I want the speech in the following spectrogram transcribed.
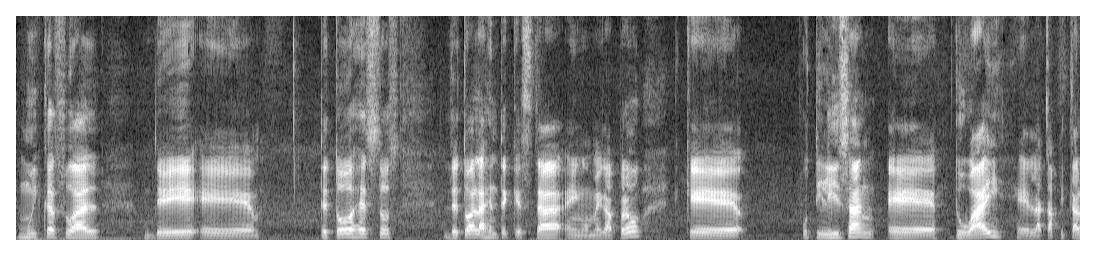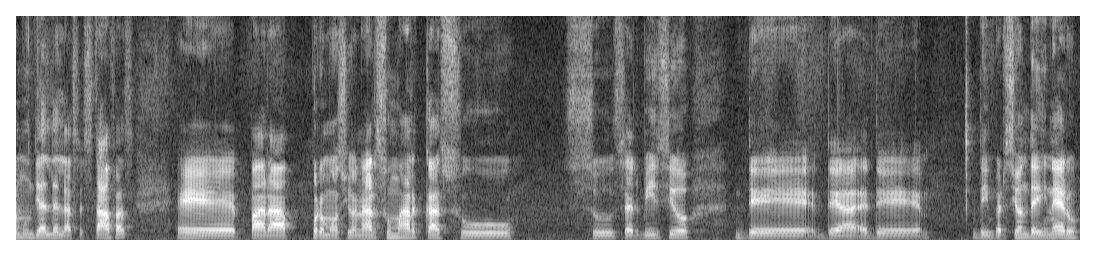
muy casual de, de todos estos, de toda la gente que está en Omega Pro, que utilizan eh, Dubai, eh, la capital mundial de las estafas, eh, para promocionar su marca, su, su servicio de, de, de, inversión de dinero.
